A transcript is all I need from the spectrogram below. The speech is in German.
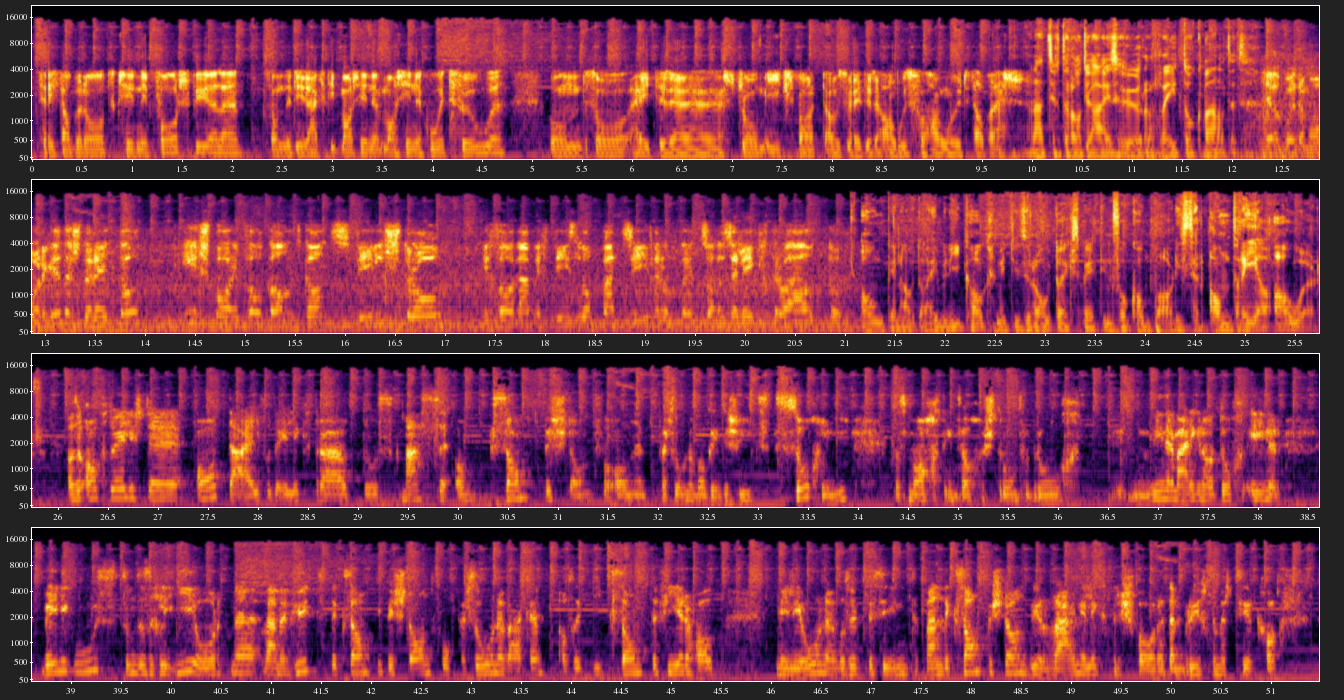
Das heisst aber auch, das Geschirr nicht vorspülen, sondern direkt in die Maschine, die Maschine gut füllen. Und so hat er äh, Strom eingespart, als wenn er alles von Hang würde abwaschen. Dann hat sich der Radio 1-Hörer Reto gemeldet. Ja, guten Morgen, das ist der Reto. Ich spare im Fall ganz, ganz viel Strom. Ich fahre nämlich Diesel und Benziner und nicht so ein Elektroauto. Und genau da haben wir eingehakt mit unserer Autoexpertin von Comparis, der Andrea Auer. Also aktuell ist der Anteil der Elektroautos gemessen am Gesamtbestand von allen Personenwagen in der Schweiz so klein, das macht in Sachen Stromverbrauch meiner Meinung nach doch eher wenig aus, um das ein bisschen einordnen. Wenn man heute den gesamten Bestand von Personenwagen, also die gesamten viereinhalb Millionen, was etwa sind, wenn der Gesamtbestand wir rein elektrisch fahren, dann bräuchten wir ca.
